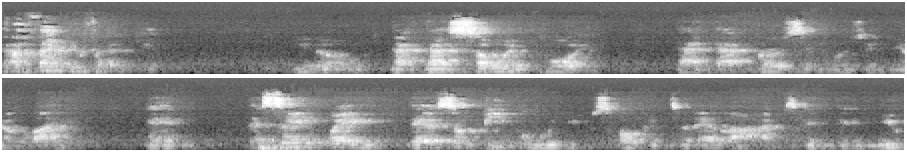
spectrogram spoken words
And I thank you for that. You know, that that's so important that that person was in your life. And the same way, there's some people who you've spoken to their lives and, and you've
